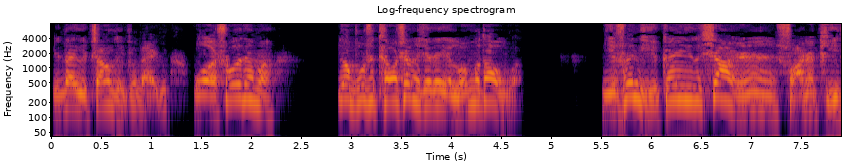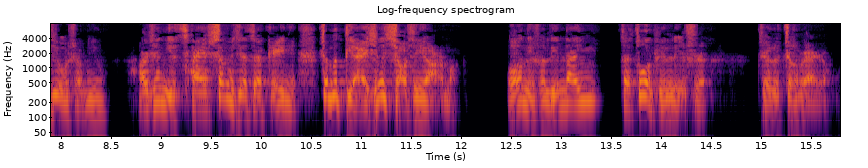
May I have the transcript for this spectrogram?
林黛玉张嘴就来一句：“我说的嘛，要不是挑剩下的，也轮不到我。你说你跟一个下人耍这脾气有什么用？而且你猜剩下再给你，这不典型小心眼吗？我跟你说，林黛玉在作品里是这个正面人物，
